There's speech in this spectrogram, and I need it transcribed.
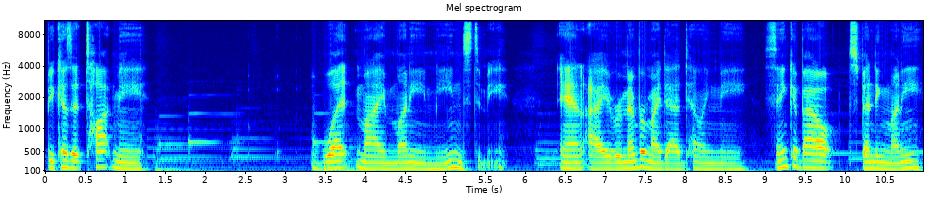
because it taught me what my money means to me. And I remember my dad telling me, think about spending money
